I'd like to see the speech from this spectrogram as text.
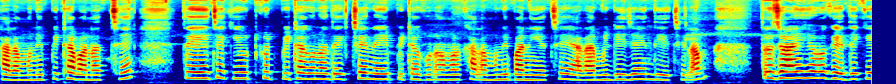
খালামণি পিঠা বানাচ্ছে। তো এই যে কিউট কিউট পিঠাগুলো দেখছেন, এই পিঠাগুলো আমার খালামণি বানিয়েছে। আর আমি ডিজাইন দিয়েছিলাম। তো যাই হোক, এদিকে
